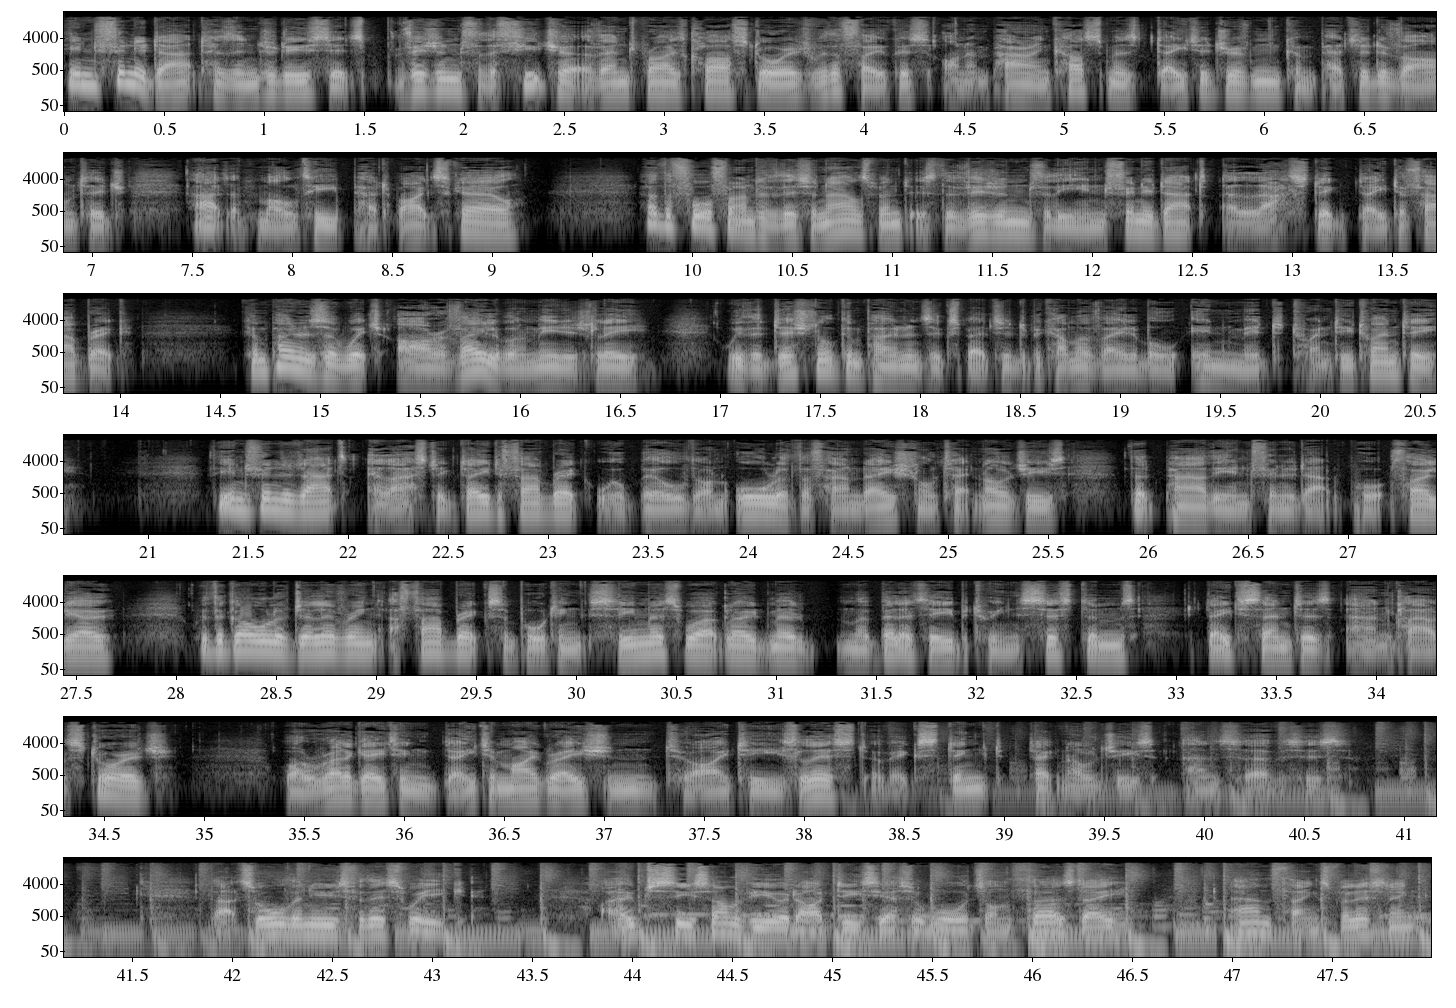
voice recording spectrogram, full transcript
Infinidat has introduced its vision for the future of enterprise class storage with a focus on empowering customers' data driven competitive advantage at multi petabyte scale. At the forefront of this announcement is the vision for the Infinidat Elastic Data Fabric, components of which are available immediately, with additional components expected to become available in mid 2020. The Infinidat Elastic Data Fabric will build on all of the foundational technologies that power the Infinidat portfolio, with the goal of delivering a fabric supporting seamless workload mo- mobility between systems, data centers, and cloud storage, while relegating data migration to IT's list of extinct technologies and services. That's all the news for this week. I hope to see some of you at our DCS Awards on Thursday, and thanks for listening.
